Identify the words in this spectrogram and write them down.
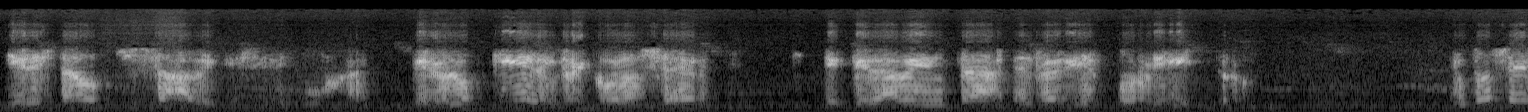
Y el Estado sabe que se dibujan. Pero no quieren reconocer que da venta en realidad es por litro. Entonces,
